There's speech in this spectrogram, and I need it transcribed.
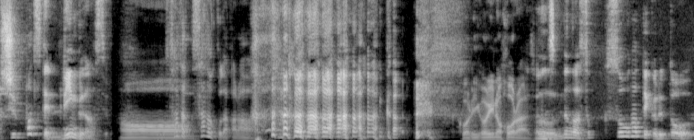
出発点リングなんですよ。ああ。貞子だから。なんか、ゴリゴリのホラーじゃないですうん。なんかそ、そうなってくると、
